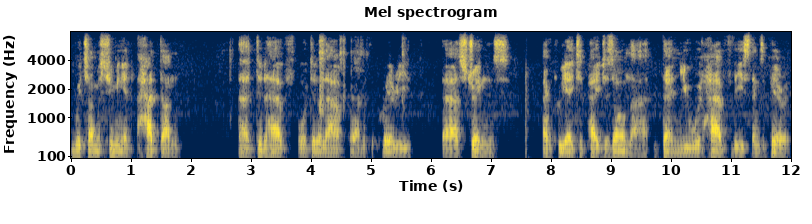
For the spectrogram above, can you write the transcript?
which I'm assuming it had done, uh, did have or did allow parameter query uh, strings and created pages on that, then you would have these things appearing.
